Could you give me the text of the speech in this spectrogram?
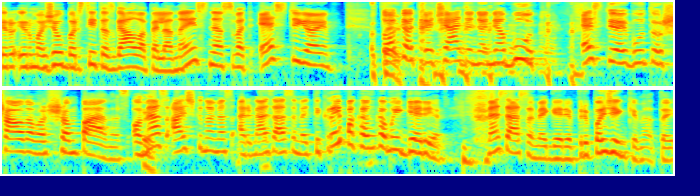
ir, ir mažiau barstytis galvą pelenais, nes vad Estijoje tokio trečiadienio nebūtų. Estijoje būtų šaunamas šampanas, o Taip. mes aiškinomės, ar mes esame tikrai pakankamai geri. Mes esame geri, pripažinkime tai.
